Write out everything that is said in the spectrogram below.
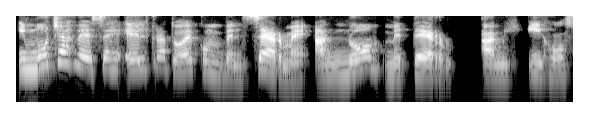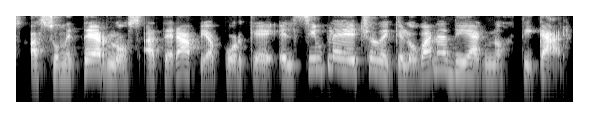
Y muchas veces él trató de convencerme a no meter a mis hijos, a someterlos a terapia, porque el simple hecho de que lo van a diagnosticar,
